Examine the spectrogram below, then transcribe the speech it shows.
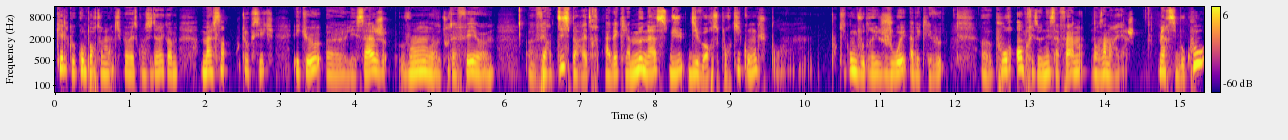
quelques comportements qui peuvent être considérés comme malsains ou toxiques et que euh, les sages vont euh, tout à fait faire disparaître avec la menace du divorce pour quiconque, pour, pour quiconque voudrait jouer avec les vœux, pour emprisonner sa femme dans un mariage. Merci beaucoup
